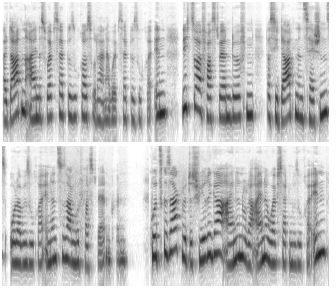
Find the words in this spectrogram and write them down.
weil Daten eines Website-Besuchers oder einer Website-Besucherin nicht so erfasst werden dürfen, dass die Daten in Sessions oder BesucherInnen zusammengefasst werden können. Kurz gesagt wird es schwieriger, einen oder eine Webseitenbesucherin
